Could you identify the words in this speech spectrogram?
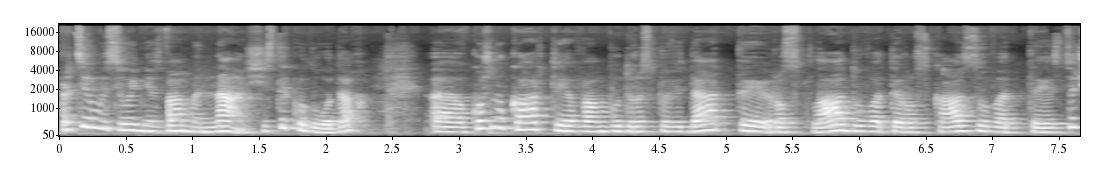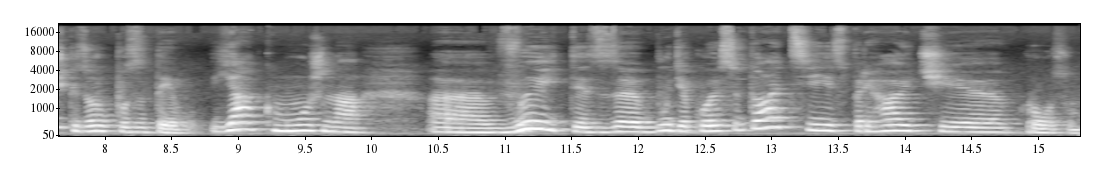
Працюємо сьогодні з вами на шести колодах. Е, Кожну карту я вам буду розповідати, розкладувати, розказувати з точки зору позитиву. Як можна е, вийти з будь-якої ситуації, зберігаючи розум.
